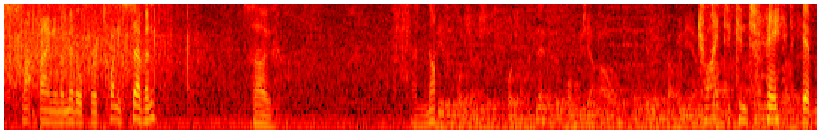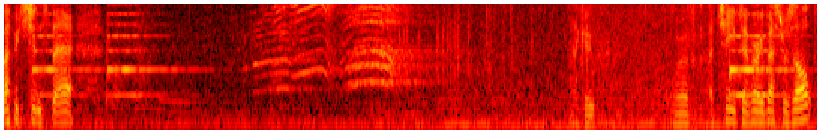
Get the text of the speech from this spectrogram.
slap bang in the middle for a 27. So, trying to contain the emotions there. Agu will have achieved her very best result.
